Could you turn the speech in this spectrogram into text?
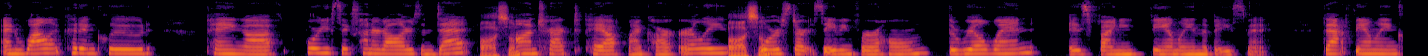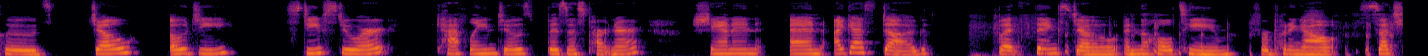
And while it could include paying off $4,600 in debt. Awesome. On track to pay off my car early. Awesome. Or start saving for a home. The real win is finding family in the basement. That family includes Joe, OG, Steve Stewart, Kathleen, Joe's business partner, Shannon, and I guess Doug. But thanks, Joe, and the whole team for putting out such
